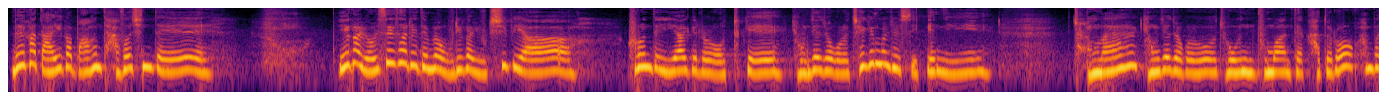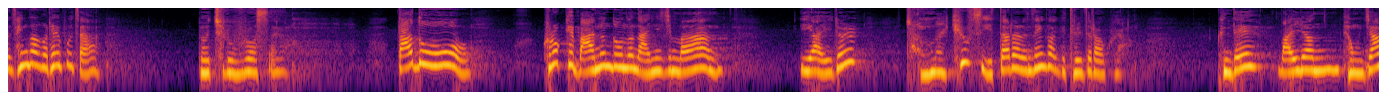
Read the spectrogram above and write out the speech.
내가 나이가 45인데 얘가 13살이 되면 우리가 60이야. 그런데 이야기를 어떻게 경제적으로 책임을 질 수 있겠니? 정말 경제적으로 좋은 부모한테 가도록 한번 생각을 해보자. 며칠 울었어요. 나도 그렇게 많은 돈은 아니지만 이 아이를 정말 키울 수 있다라는 생각이 들더라고요. 근데 말년 병장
